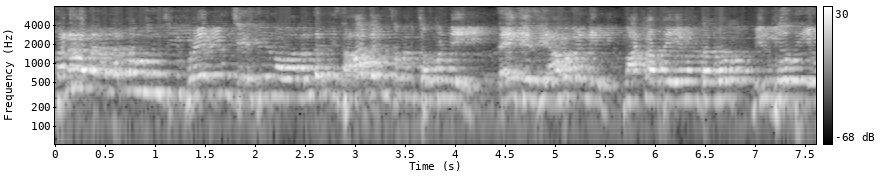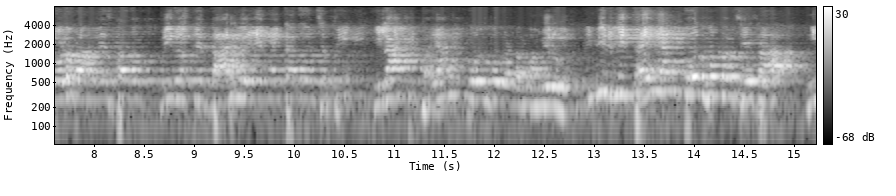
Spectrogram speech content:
సనాతన ధర్మం గురించి ప్రయత్నం చేసిన వాళ్ళందరికీ సహకరించమని చెప్పండి. దయచేసి ఆపకండి. మాట్లాడితే ఏమంటారో? మీరు పోతే ఎవడో రాలేస్తాడో? మీరు వస్తే దారిలో ఏమైతుందో అని చెప్పి ఇలాంటి భయాన్ని కోల్పోకండమ్మా మీరు. మీరు మీ ధైర్యాన్ని కోల్పోవడం చేత నీ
